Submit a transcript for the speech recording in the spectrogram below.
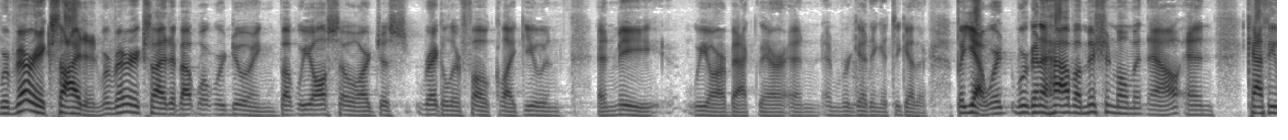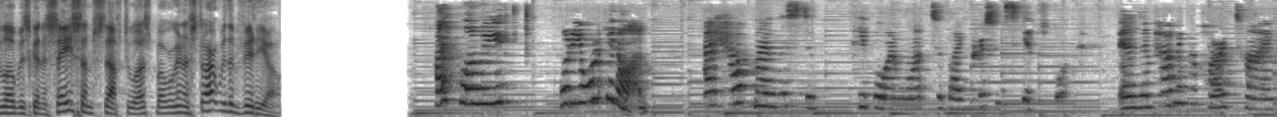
we're very excited. We're very excited about what we're doing, but we also are just regular folk like you and, and me. We are back there and, and we're getting it together. But yeah, we're, we're going to have a mission moment now, and Kathy Loeb is going to say some stuff to us, but we're going to start with a video. Hi, Chloe. What are you working on? I have my list of people I want to buy Christmas gifts for, and I'm having a hard time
